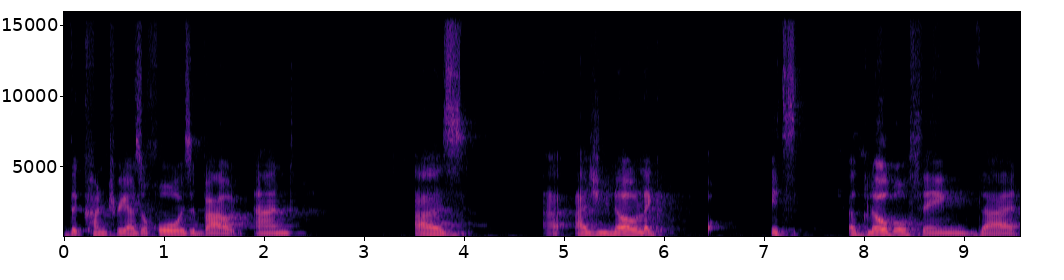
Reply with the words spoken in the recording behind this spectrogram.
the country as a whole is about and as as you know like it's a global thing that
